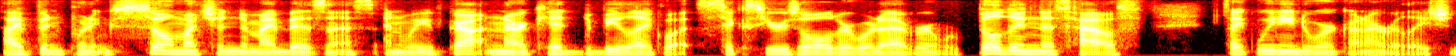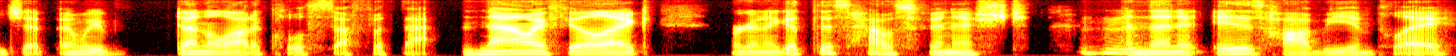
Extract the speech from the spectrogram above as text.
I've been putting so much into my business. And we've gotten our kid to be like, what, six years old or whatever. And we're building this house. It's like, we need to work on our relationship. And we've done a lot of cool stuff with that. Now I feel like we're going to get this house finished Mhm. and then it is hobby and play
